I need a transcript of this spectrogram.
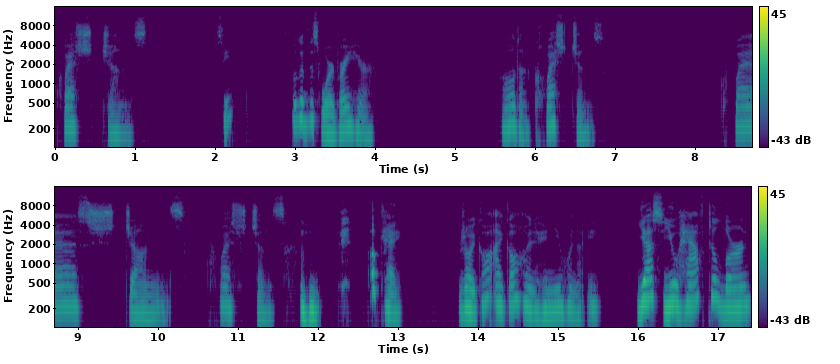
questions. See? Look at this word right here. Hold on. Questions. questions questions okay rồi yes you have to learn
